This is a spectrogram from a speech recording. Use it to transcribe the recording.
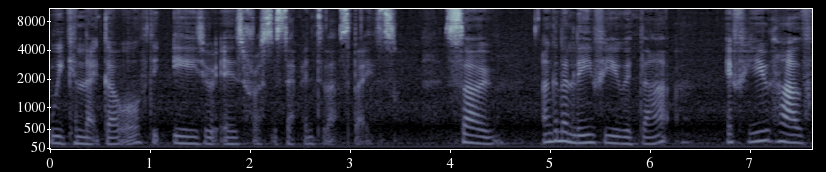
we can let go of, the easier it is for us to step into that space. So, I'm going to leave you with that. If you have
